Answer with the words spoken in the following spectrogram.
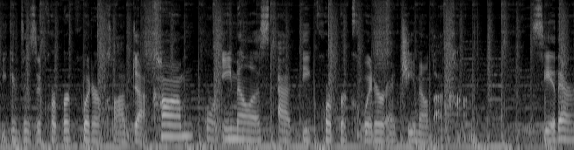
you can visit corporatequitterclub.com or email us at thecorporatequitter at gmail.com. See you there.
